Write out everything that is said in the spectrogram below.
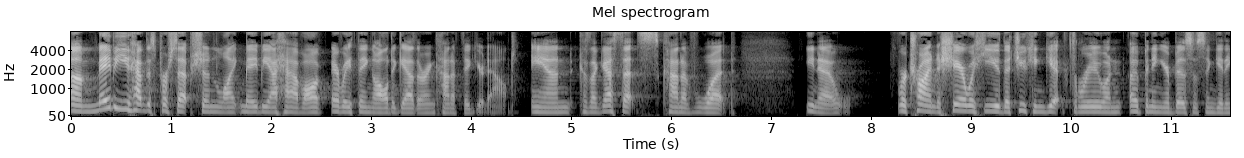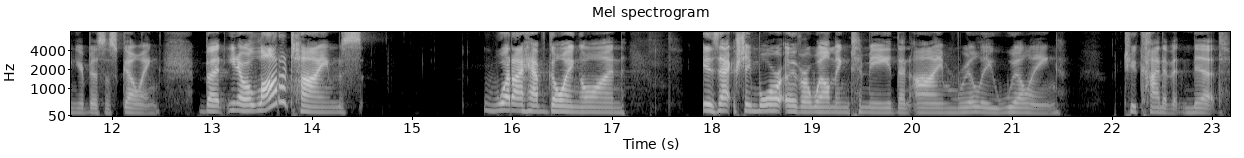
Um, maybe you have this perception, like maybe I have all, everything all together and kind of figured out, and because I guess that's kind of what you know we're trying to share with you that you can get through and opening your business and getting your business going. But, you know, a lot of times what I have going on is actually more overwhelming to me than I'm really willing to kind of admit,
